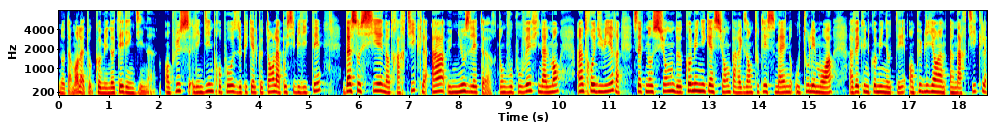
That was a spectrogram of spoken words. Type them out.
notamment la communauté LinkedIn. En plus, LinkedIn propose depuis quelque temps la possibilité d'associer notre article à une newsletter. Donc vous pouvez finalement introduire cette notion de communication, par exemple toutes les semaines ou tous les mois, avec une communauté en publiant un, article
